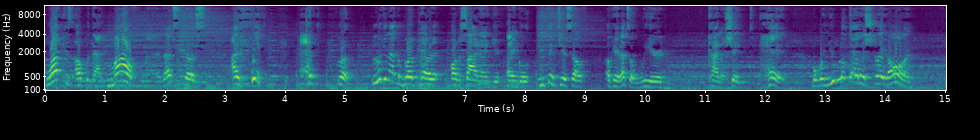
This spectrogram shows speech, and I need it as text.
What is up with that mouth, man? That's just, I think, look, looking at the blood parrot on the side angle, you think to yourself, okay, that's a weird kind of shaped head. But when you look at it straight on,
